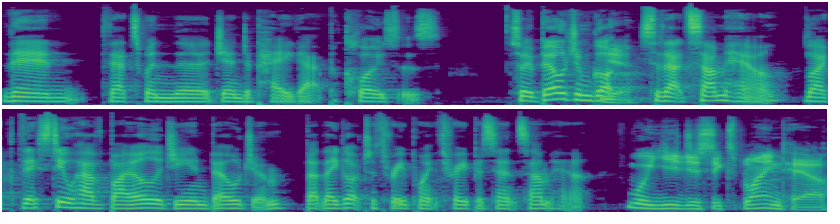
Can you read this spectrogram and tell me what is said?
then that's when the gender pay gap closes. So Belgium got Yeah. to that somehow. Like they still have biology in Belgium, but they got to 3.3% somehow. Well, you just explained how.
